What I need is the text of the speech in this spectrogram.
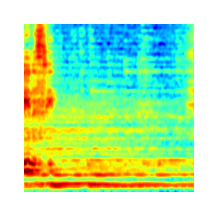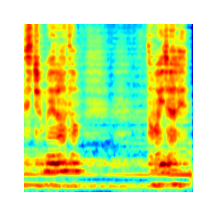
खुशखबरी नसरीन। इस जुमेरात हम दुबई जा रहे। हैं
